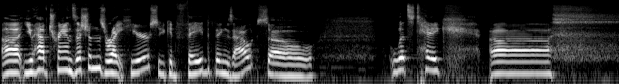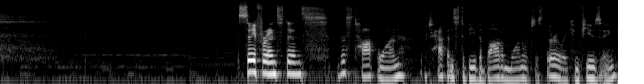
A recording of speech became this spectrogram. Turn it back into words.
Uh, you have transitions right here, so you can fade things out. So let's take... Uh, say, for instance, this top one, which happens to be the bottom one, which is thoroughly confusing.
